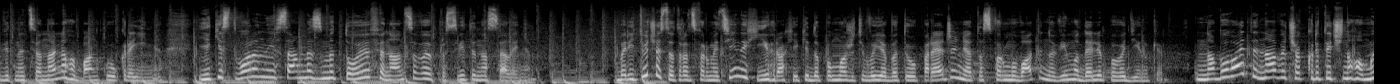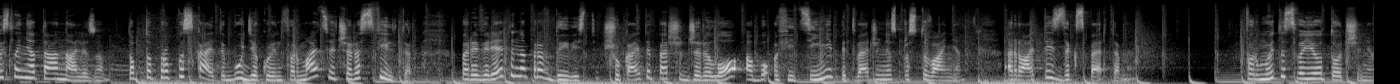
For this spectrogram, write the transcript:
від Національного банку України, які створені саме з метою фінансової просвіти населення. Беріть участь у трансформаційних іграх, які допоможуть виявити упередження та сформувати нові моделі поведінки. Набувайте навичок критичного мислення та аналізу, тобто пропускайте будь-яку інформацію через фільтр, перевіряйте на правдивість, шукайте перше джерело або офіційні підтвердження спростування, радьтесь з експертами. Формуйте своє оточення,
